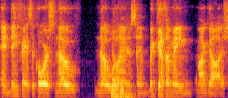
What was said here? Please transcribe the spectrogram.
And defense, of course, no no Will Anderson because I mean, my gosh,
